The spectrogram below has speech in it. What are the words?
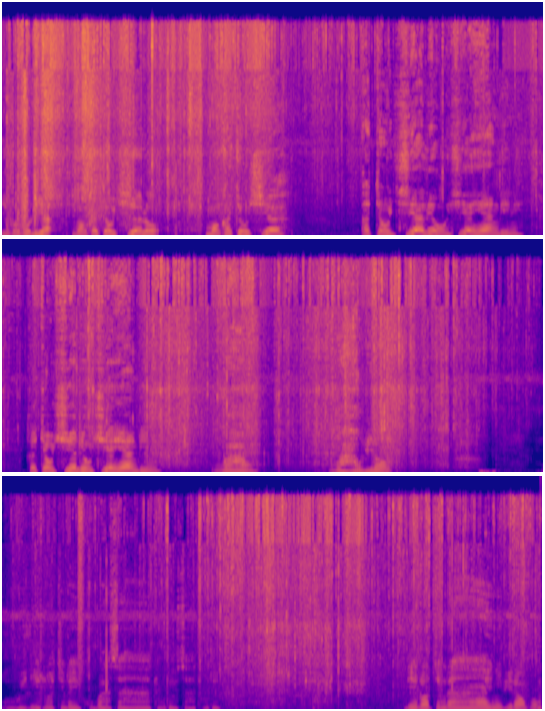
อย่าว่าบ่เลี้ยมองข้าเจ้าเชี่ยแล้วมองข้าเจ้าเชี่ยข้าเจ้าเชี่ยเร็วเชี่ยแห้งดินี่ข้าเจ้าเชี่ยเร็วเชี่ยแห้งดินี่ว้าวว้าวพี่น้องโอ้ยเลี้ยหลอดจังไดครูบาสาธุเด้อสาธุเด้อ เลี้ยหลอดจังได้นี่พี่น้องผม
